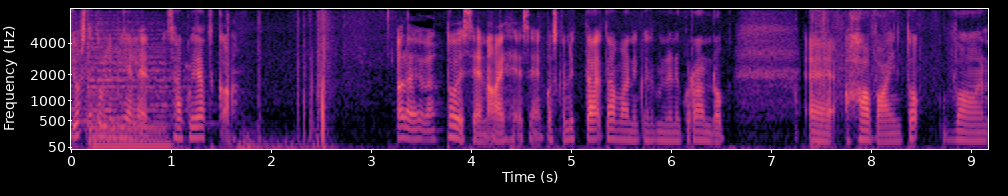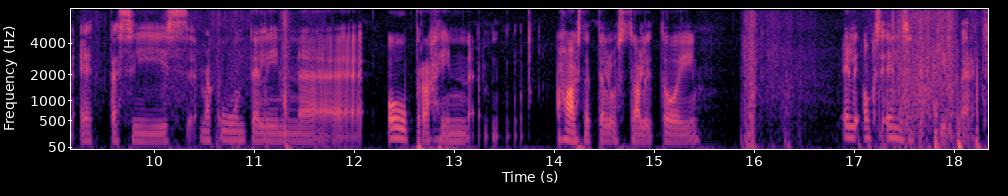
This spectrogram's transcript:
Jos te tuli mieleen, saanko jatkaa? Ole hyvä. Toiseen aiheeseen, koska nyt tämä on vaan niinku tämmöinen niinku random äh, havainto, vaan että siis mä kuuntelin äh, Oprahin haastattelussa oli toi Eli onko se Elisabeth Gilbert?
